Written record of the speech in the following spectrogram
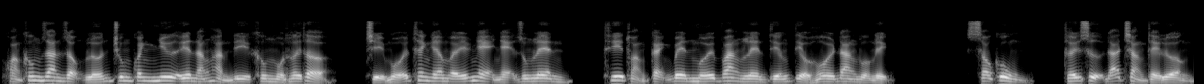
khoảng không gian rộng lớn chung quanh như yên ắng hẳn đi không một hơi thở, chỉ mỗi thanh âm ấy nhẹ nhẹ rung lên, thi thoảng cạnh bên mới vang lên tiếng tiểu hôi đang đùa nghịch. Sau cùng, thấy sự đã chẳng thể lường,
